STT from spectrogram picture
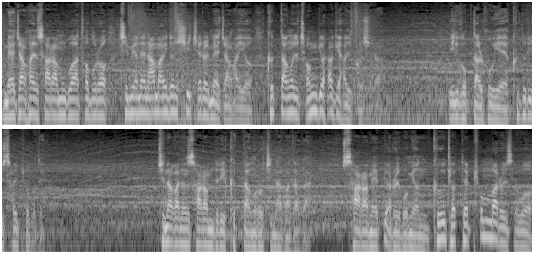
매장할 사람과 더불어 지면에 남아있는 시체를 매장하여 그 땅을 정결하게 할 것이라. 일곱 달 후에 그들이 살펴보되 지나가는 사람들이 그 땅으로 지나가다가 사람의 뼈를 보면 그 곁에 편말을 세워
